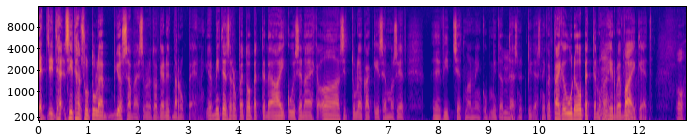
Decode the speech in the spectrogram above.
Et sit, sittenhän sulla tulee jossain vaiheessa että okei, nyt mä rupeen. Ja miten sä rupeat opettelemaan aikuisena, ehkä sitten tulee kaikki semmoisia, että ei vitsi, että mä oon niin kuin, mitä mm. tässä nyt pitäisi. Niin kuin, kaiken uuden opetteluhan on mm, hirveän vaikeet. Oh,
